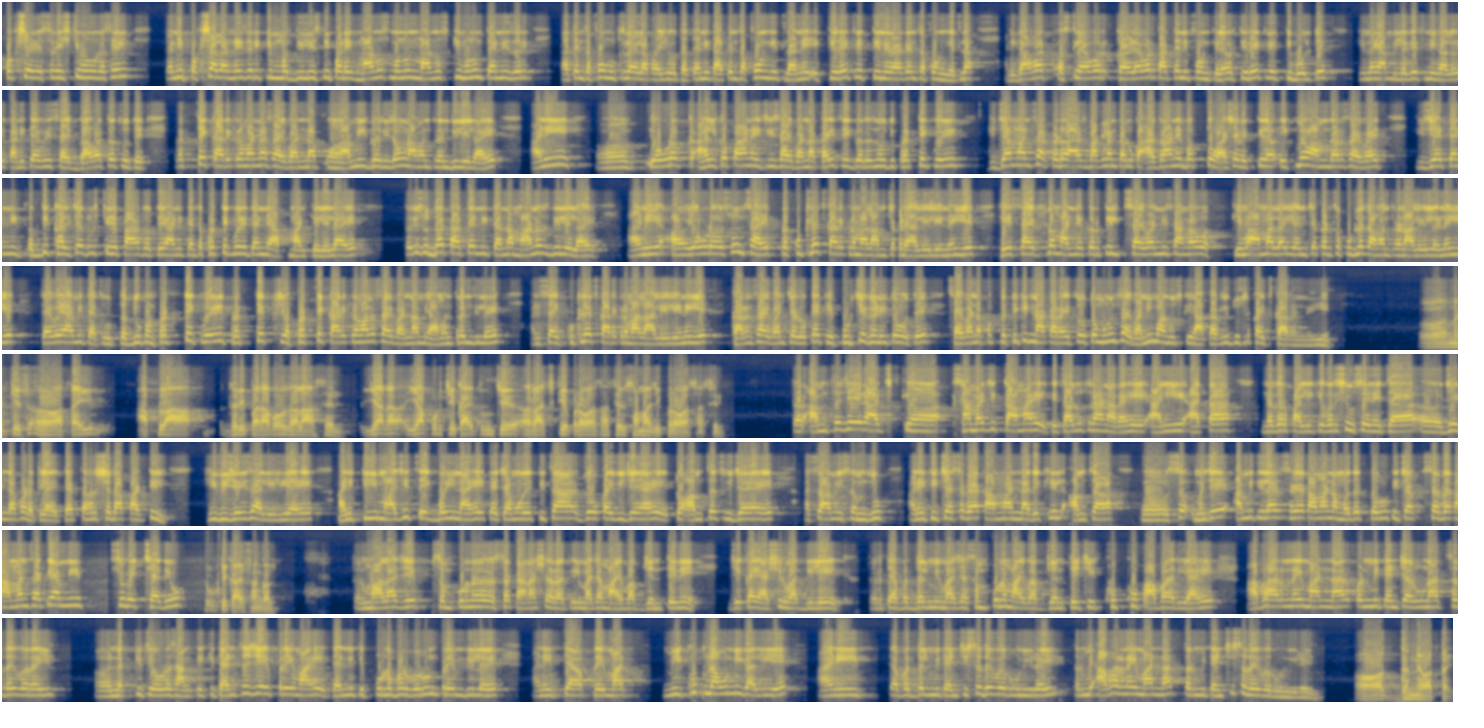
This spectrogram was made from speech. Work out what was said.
पक्ष श्रेष्ठी म्हणून असेल त्यांनी पक्षाला नाही जरी किंमत दिली असती पण एक माणूस म्हणून माणुसकी म्हणून त्यांनी जरी तात्यांचा फोन उचलायला पाहिजे होता त्यांनी तात्यांचा फोन घेतला नाही. एक तिरहित व्यक्तीने तात्यांचा फोन घेतला आणि गावात असल्यावर कळल्यावर तात्यांनी फोन केल्यावर तिरहित व्यक्ती बोलते की नाही आम्ही लगेच निघालोय आणि त्यावेळी साहेब गावातच होते. प्रत्येक कार्यक्रमांना साहेबांना आम्ही घरी जाऊन आमंत्रण दिलेलं आहे. आणि एवढं हलकं पाहण्याची साहेबांना काहीच एक गरज नव्हती. प्रत्येक वेळी की ज्या माणसाकडे आज बागलाण तालुका आदराने बघतो अशा व्यक्तीला एकमेव आमदार साहेब आहेत की जे त्यांनी अगदी खालच्या दृष्टीने पाहत होते आणि त्यांचा प्रत्येक वेळी त्यांनी अपमान केलेला आहे. तरी सुद्धा तात्यांनी त्यांना मानच दिलेला आहे. आणि एवढं असून साहेब कुठल्याच कार्यक्रमाला आमच्याकडे आलेले नाहीये हे साहेब सुद्धा मान्य करतील. साहेबांनी सांगावं की आम्हाला यांच्याकडचं कुठलंच आमंत्रण आलेलं नाहीये. त्यावेळी आम्ही त्याचं उत्तर देऊ. पण प्रत्येक वेळी प्रत्येक प्रत्येक कार्यक्रमाला साहेबांना आम्ही आमंत्रण दिलंय. आणि साहेब कुठल्याच कार्यक्रमाला आलेले नाहीये. कारण साहेबांच्या डोक्यात हे पुढचे गणित होते. साहेबांना फक्त तिकीट नाकारायचं होतं म्हणून साहेबांनी माणुसकी नाकारली. दुसरं काहीच कारण नाहीये. नक्कीच. ताई आपला जरी पराभव झाला असेल या यापुढची काय तुमचे राजकीय प्रवास असेल सामाजिक प्रवास असेल? तर आमचं जे राज सामाजिक काम आहे ते चालूच राहणार आहे. आणि आता नगरपालिकेवर शिवसेनेचा झेंडा फडकलाय. त्यात हर्षदा पाटील ही विजयी झालेली आहे आणि ती माझीच एक बहीण आहे त्याच्यामुळे तिचा जो काही विजय आहे तो आमचाच विजय आहे असं आम्ही समजू. आणि तिच्या सगळ्या कामांना देखील आमचा म्हणजे आम्ही तिला सगळ्या कामांना मदत करू तिच्या सर्व कामांसाठी आम्ही शुभेच्छा देऊ. शेवटी काय सांगाल? तर मला जे संपूर्ण सटाणा शहरातील माझ्या मायबाप जनतेने जे काही आशीर्वाद दिलेत तर त्याबद्दल मी माझ्या संपूर्ण मायबाप जनतेची खूप खूप आभारी आहे. आभार नाही मानणार पण मी त्यांच्या ऋणात सदैव राहील. नक्कीच एवढं सांगते की त्यांचं जे प्रेम आहे त्यांनी ते पूर्ण भरभरून प्रेम दिलंय आणि त्या प्रेमात मी खूप नावून निघाली आहे आणि त्याबद्दल मी त्यांची सदैव ऋणी राहील. तर मी आभार नाही मानणार तर मी त्यांची सदैव ऋणी राहील. धन्यवाद ताई.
